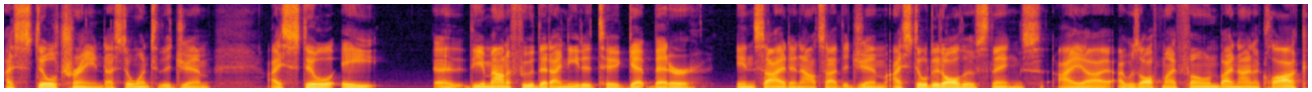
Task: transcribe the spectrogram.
I still trained. I still went to the gym. I still ate uh, the amount of food that I needed to get better inside and outside the gym. I still did all those things. I uh, I was off my phone by nine o'clock,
